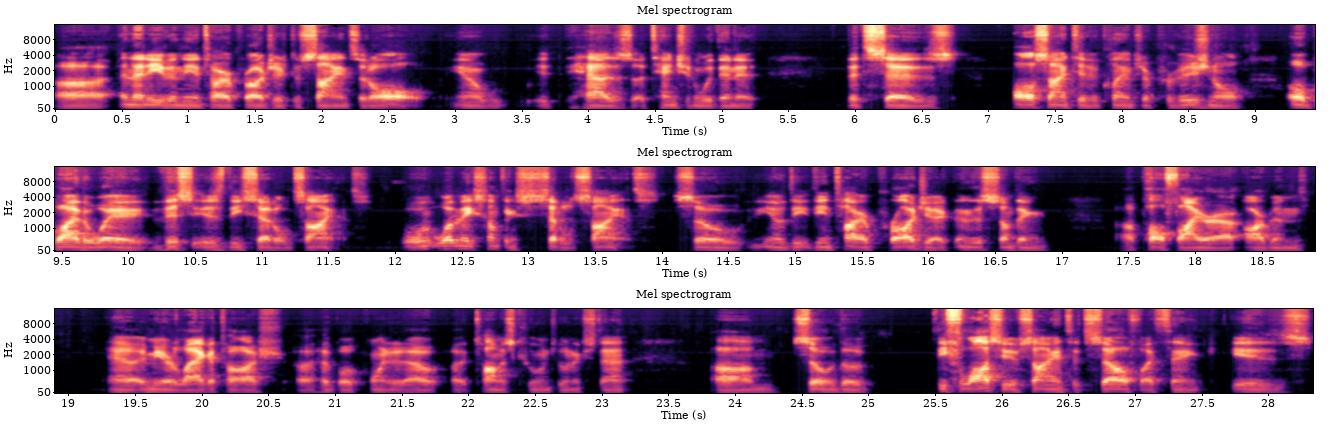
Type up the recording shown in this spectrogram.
Uh, and then even the entire project of science at all, you know, it has a tension within it that says all scientific claims are provisional. Oh, by the way, this is the settled science. Well, what makes something settled science? So, you know, the, the entire project, and this is something uh, Paul Feyerabend, uh, Imre Lakatos uh, have both pointed out, uh, Thomas Kuhn to an extent. Um, so the the philosophy of science itself, I think, is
